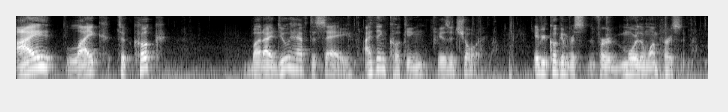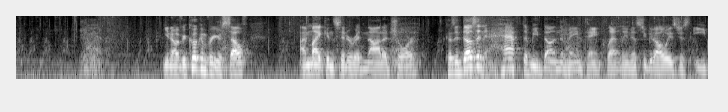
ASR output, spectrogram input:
I like to cook, but I do have to say, I think cooking is a chore. If you're cooking for, for more than one person. You know, if you're cooking for yourself, I might consider it not a chore. Because it doesn't have to be done to maintain cleanliness. You could always just eat,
